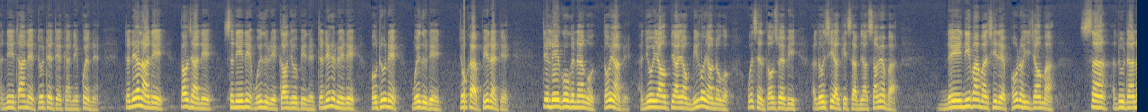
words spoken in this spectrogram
အနေအထားနဲ့တိုးတက်တဲ့ကံတွေပွင့်တယ်တနင်္လာနေ့တောက်ကြနေ့စနေနေ့မွေးသူတွေကောင်းကျိုးပေးတယ်တနင်္ဂနွေနေ့ဗုဒ္ဓနေ့မွေးသူတွေဒုက္ခပေးတတ်တယ်တလေးကိုကနန်းကိုသုံးရမယ်အညိုရောင်ပြရောင်မိခိုးရောင်တို့ကိုဝှက်ဆင်သုံးဆွဲပြီးအလိုရှိရာကိစ္စများဆောင်ရွက်ပါနေနီးပါးမှာရှိတဲ့ဘုန်းတော်ကြီးကျောင်းမှာစံအလူဒါန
